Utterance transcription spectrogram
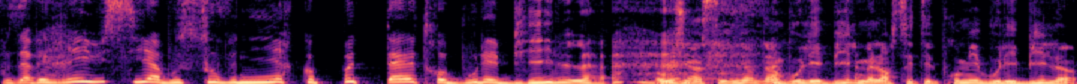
vous avez réussi à vous souvenir que peut-être Boulet Bill ah oui, j'ai un souvenir d'un boulet Bill, mais alors c'était le premier boulet Bill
